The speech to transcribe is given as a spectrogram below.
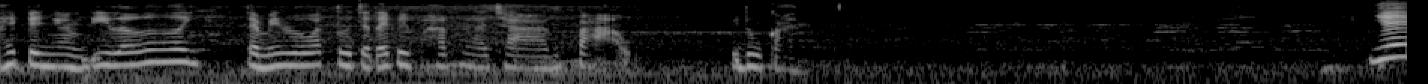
ให้เป็นอย่างดีเลย แต่ไม่รู้ว่าตัวจะได้เป็นพระราชาหรือเปล่า ไปดูกัน เย้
